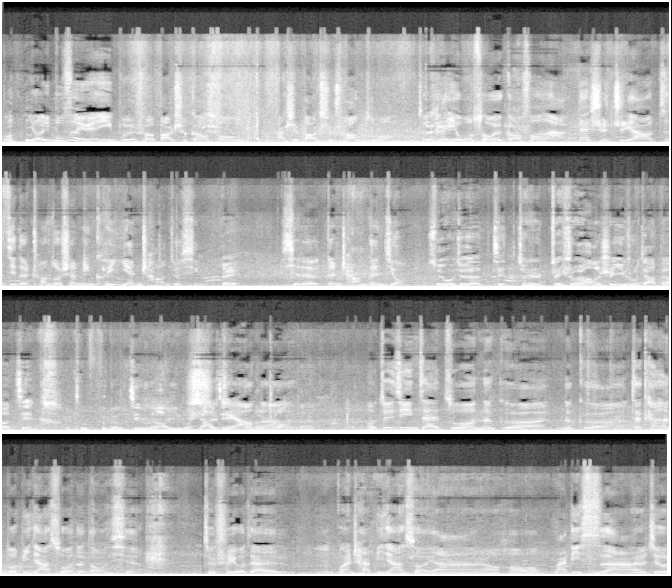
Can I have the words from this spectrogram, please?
峰。有一部分原因不是说保持高峰，而是保持创作，就他也无所谓高峰了，但是只要自己的创作生命可以延长就行。对，写的更长更久。所以我觉得这就是最重要的是艺术家都要健康，就不能进入到一种亚健康的状态。我最近在做那个那个，在看很多毕加索的东西，就是有在观察毕加索呀，然后马蒂斯啊，就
